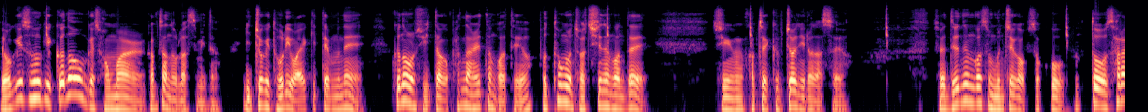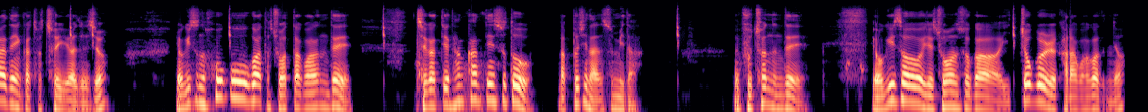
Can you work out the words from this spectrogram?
여기서 흙이 끊어온 게 정말 깜짝 놀랐습니다. 이쪽에 돌이 와 있기 때문에 끊어올 수 있다고 판단을 했던 것 같아요. 보통은 젖히는 건데 지금 갑자기 급전이 일어났어요. 저 느는 것은 문제가 없었고 또 살아야 되니까 젖혀 이어야 되죠. 여기서는 호구가 더 좋았다고 하는데 제가 뛴 한칸 뛴 수도 나쁘진 않습니다. 붙였는데 여기서 이제 조원수가 이쪽을 가라고 하거든요.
